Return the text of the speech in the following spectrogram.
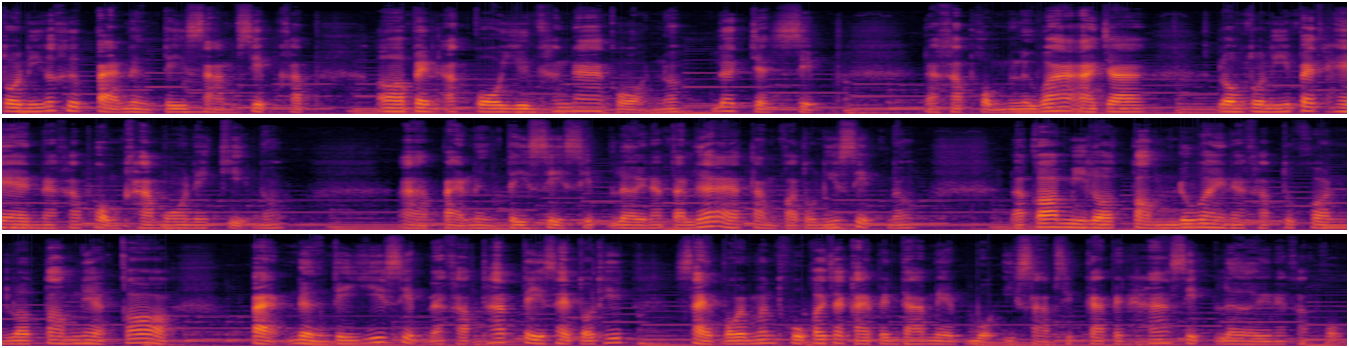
ตัวนี้ก็คือ 81 ตี 30 ครับเออเป็นอาโกยืนข้างหน้าก่อนเนาะเลือด 70 นะครับผมหรือว่าอาจจะลงตัวนี้ไปแทนนะครับผมคาโมเนกิเนาะอ่า81 ตี 40 เลยนะ แต่เลือดอาจจะต่ำกว่าตรงนี้ 10 เนาะแล้วก็มีโรตอมด้วยนะครับทุกคนโรตอมเนี่ยก็ 81ตี20 นะครับ ถ้าตีใส่ตัวที่ใส่โปเกมอนทูก็จะกลายเป็นดาเมจบวกอีก 30 กลายเป็น 50 เลยนะครับผม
